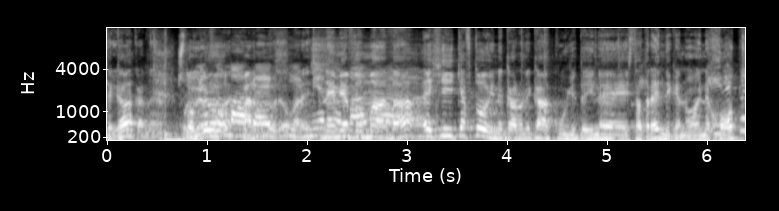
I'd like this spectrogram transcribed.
έκανε. Στο Πολύ Μια οποίο. ωραίο. πάρα εβδομάδα πολύ ωραίο, μου έχει. αρέσει. Ναι, μια εβδομάδα. Έχει και αυτό είναι κανονικά, ακούγεται, είναι στα trending εννοώ, είναι Είναι hot. 500.000.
